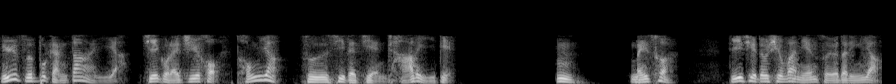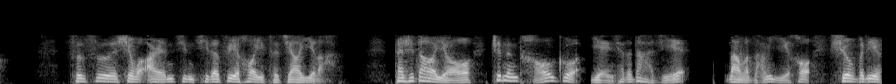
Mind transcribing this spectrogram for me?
女子不敢大意啊，接过来之后，同样仔细的检查了一遍。嗯，没错，的确都是万年左右的灵药。此次是我二人近期的最后一次交易了，但是道友真能逃过眼下的大劫，那么咱们以后说不定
